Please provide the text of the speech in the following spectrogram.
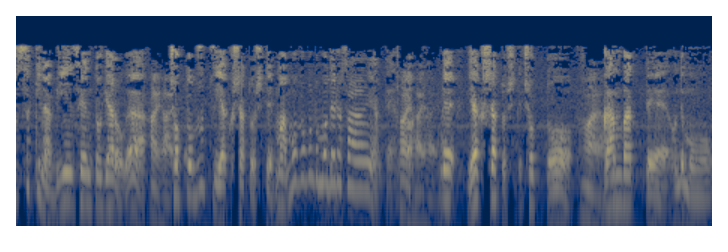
す好きなヴィンセント・ギャロがはいはい、ちょっとずつ役者として、まあもともとモデルさんやったやんか、はいはいはいはいで、役者としてちょっとはいはい頑張って、ほんでもう、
